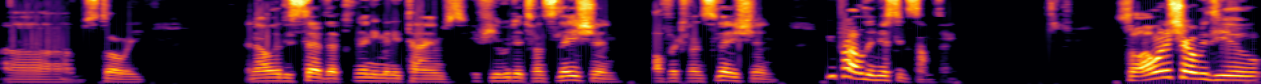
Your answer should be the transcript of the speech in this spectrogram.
uh, story. And I already said that many, many times. If you read a translation of a translation, you're probably missing something. So I want to share with you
